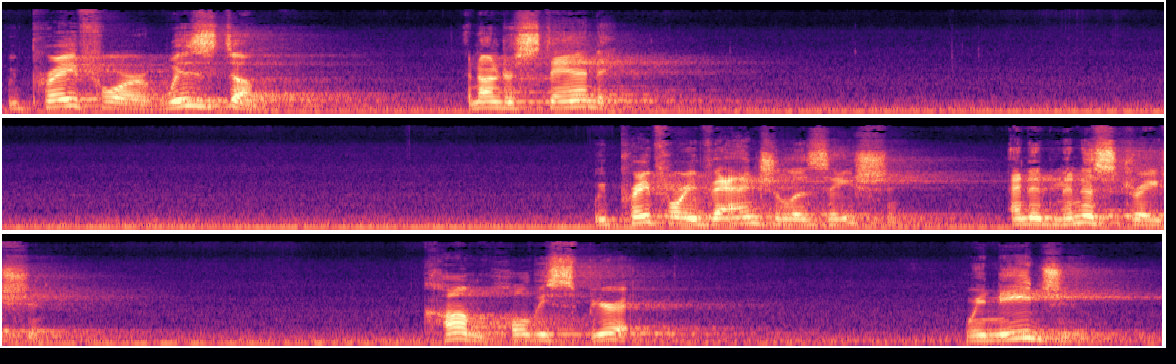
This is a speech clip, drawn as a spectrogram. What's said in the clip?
We pray for wisdom and understanding. We pray for evangelization and administration. Come, Holy Spirit. We need you.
